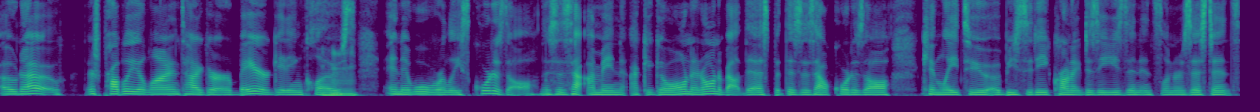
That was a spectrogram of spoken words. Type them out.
oh no there's probably a lion tiger or bear getting close and it will release cortisol. This is how i mean i could go on and on about this but this is how cortisol can lead to obesity chronic disease and insulin resistance.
